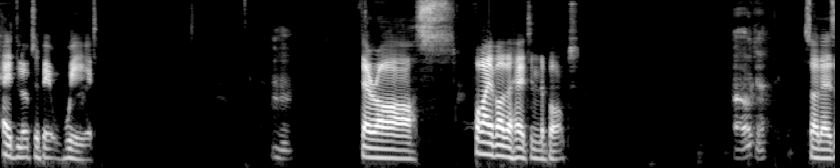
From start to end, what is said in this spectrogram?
head looks a bit weird. Mhm. There are five other heads in the box. Oh, okay. So there's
